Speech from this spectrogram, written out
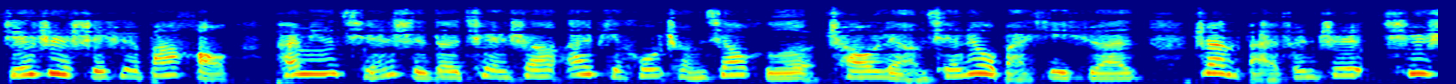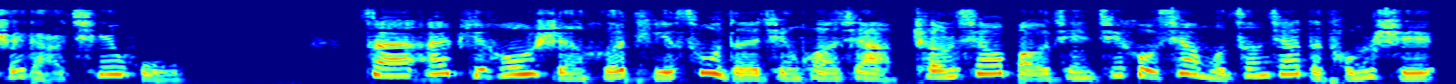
截至十月八号，排名前十的券商 IPO 承销额超两千六百亿元，占百分之七十点七五。在 IPO 审核提速的情况下，承销保荐机构项目增加的同时，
